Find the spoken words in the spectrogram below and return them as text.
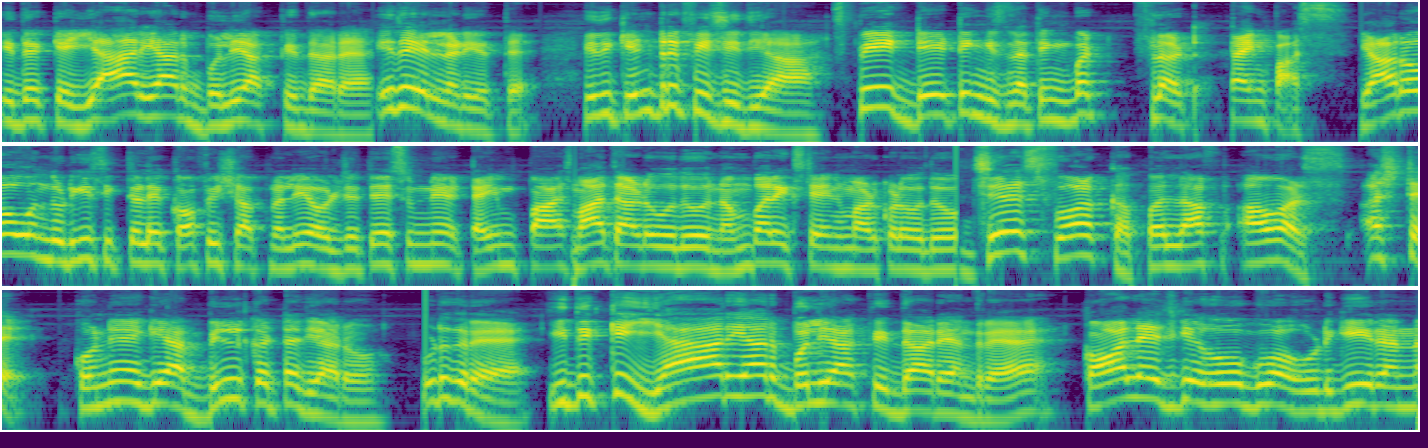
ಇದಕ್ಕೆ ಯಾರ್ಯಾರು ಬಲಿ ಆಗ್ತಿದ್ದಾರೆ? ಇದು ಎಲ್ಲಿ ನಡೆಯುತ್ತೆ? ಇದಕ್ಕೆ ಎಂಟ್ರಿ ಫೀಸ್ ಇದೆಯಾ? Speed dating is nothing but flirt time pass ಯಾರೋ ಒಂದು ಹುಡುಗಿ ಸಿಗ್ತಾಳೆ ಕಾಫಿ ಶಾಪ್ನಲ್ಲಿ, ಅವಳ ಜೊತೆ ಸುಮ್ಮನೆ ಟೈಮ್ ಪಾಸ್ ಮಾತಾಡುವುದು ನಂಬರ್ ಎಕ್ಸ್ಚೇಂಜ್ ಮಾಡ್ಕೊಳ್ಳೋದು just for couple of hours ಅಷ್ಟೇ. ಕೊನೆಗೆ ಆ ಬಿಲ್ ಕಟ್ಟದ್ ಯಾರು? ಹುಡುಗರೆ, ಇದಕ್ಕೆ ಯಾರ್ಯಾರು ಬಲಿ ಆಗ್ತಿದ್ದಾರೆ ಅಂದ್ರೆ ಕಾಲೇಜ್ಗೆ ಹೋಗುವ ಹುಡುಗಿರನ್ನ,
